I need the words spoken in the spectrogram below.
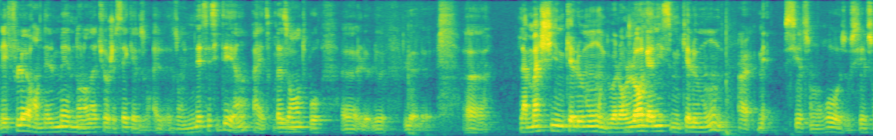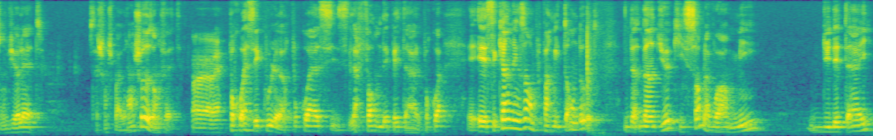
les fleurs en elles-mêmes, dans leur nature, je sais qu'elles ont, elles, elles ont une nécessité hein, à être présentes pour euh, le, le- le- le- euh, la machine qu'est le monde, ou alors l'organisme qu'est le monde. Ouais. Mais si elles sont roses ou si elles sont violettes, ça change pas grand-chose en fait. Ouais, ouais. Pourquoi ces couleurs? Pourquoi si- la forme des pétales? Pourquoi? Et, et c'est qu'un exemple parmi tant d'autres d'un Dieu qui semble avoir mis du détail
